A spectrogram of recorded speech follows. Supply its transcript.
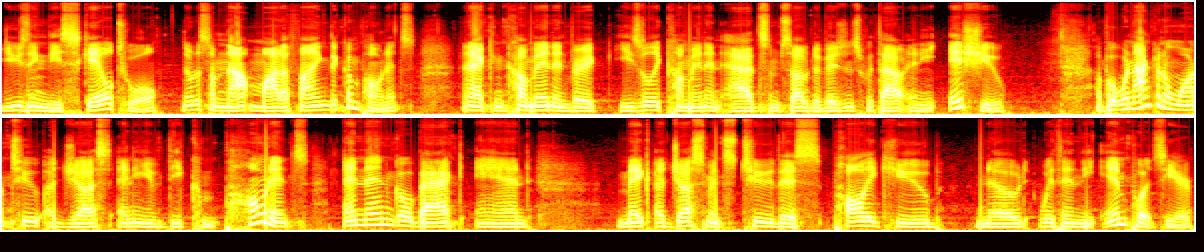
using the scale tool. Notice I'm not modifying the components, and I can come in and very easily come in and add some subdivisions without any issue. Uh, but we're not going to want to adjust any of the components and then go back and make adjustments to this polycube node within the inputs here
